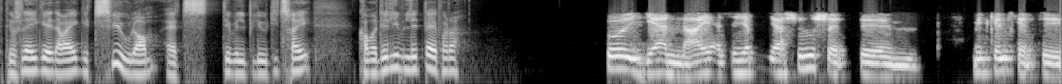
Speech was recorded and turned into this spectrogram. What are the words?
det var slet ikke, der var ikke tvivl om, at det ville blive de tre. Kommer det alligevel lidt bag på dig? Både ja og nej. Altså, jeg, jeg synes, at øh, mit kendskab til,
